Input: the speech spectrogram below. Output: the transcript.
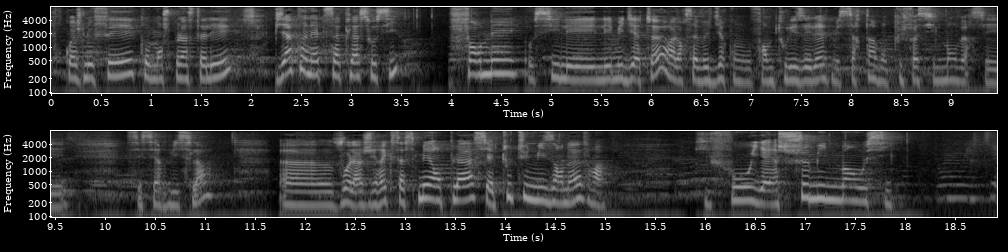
pourquoi je le fais, comment je peux l'installer, bien connaître sa classe aussi. Former aussi les, les médiateurs. Alors ça veut dire qu'on forme tous les élèves, mais certains vont plus facilement vers ces, ces services-là. Euh, voilà, je dirais que ça se met en place. Il y a toute une mise en œuvre qu'il faut. Il y a un cheminement aussi. Bon week-end,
